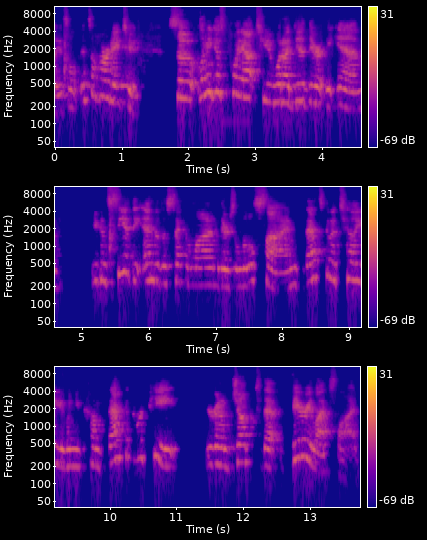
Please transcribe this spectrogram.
It's a, it's a hard etude. So let me just point out to you what I did there at the end. You can see at the end of the second line, there's a little sign. That's going to tell you when you come back at the repeat, you're going to jump to that very last line.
